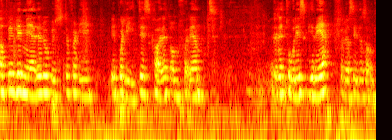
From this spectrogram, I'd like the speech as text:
at vi blir mer robuste fordi vi politisk har et omforent retorisk grep, for å si det sånn.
